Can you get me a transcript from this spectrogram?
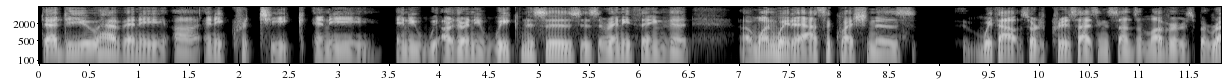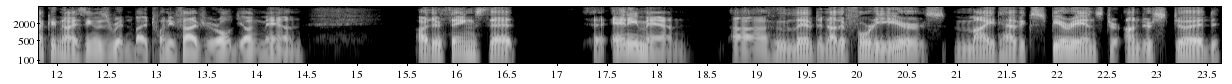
Dad, do you have any uh, any critique? Any any are there any weaknesses? Is there anything that uh, one way to ask the question is without sort of criticizing Sons and Lovers, but recognizing it was written by a 25 year old young man, are there things that uh, any man uh, who lived another 40 years might have experienced or understood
